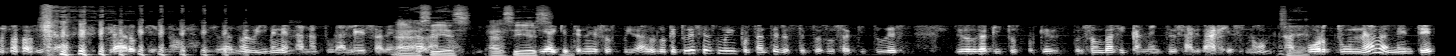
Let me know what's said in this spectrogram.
claro que no, o sea, no viven en la naturaleza de nada. Así es, así es. Y hay que tener esos cuidados. Lo que tú dices es muy importante respecto a sus actitudes de los gatitos porque pues son básicamente salvajes, ¿no? Afortunadamente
